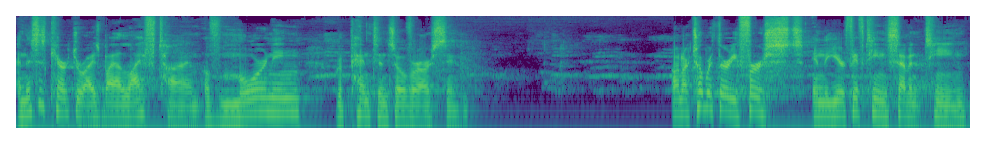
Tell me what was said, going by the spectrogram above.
And this is characterized by a lifetime of mourning repentance over our sin. On October 31st, in the year 1517,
